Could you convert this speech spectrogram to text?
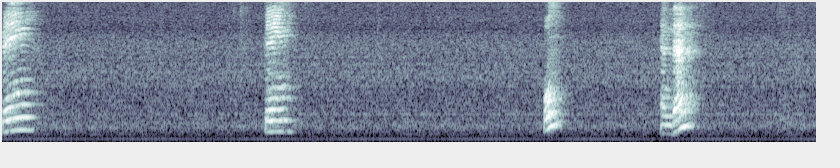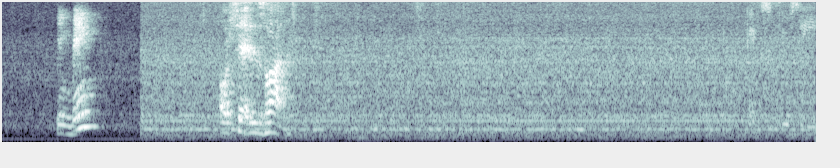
Bing. Bing. Boom. And then. Bing bing. Oh shit, this is hot. XQC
